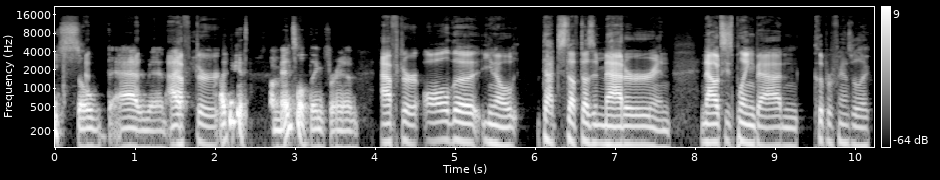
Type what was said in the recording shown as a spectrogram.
He's so bad, man. I after I think it's a mental thing for him. after all the you know that stuff doesn't matter and now it's he's playing bad and Clipper fans are like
